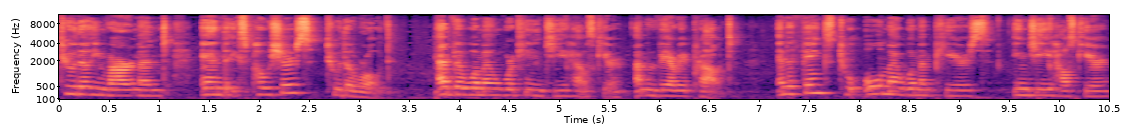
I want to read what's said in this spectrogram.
to the environment and the exposures to the world. As the woman working in GE Healthcare, I'm very proud. And thanks to all my women peers in GE Healthcare,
